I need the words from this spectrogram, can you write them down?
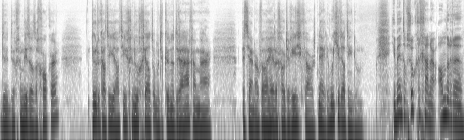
de, de gemiddelde gokker. Natuurlijk had hij, had hij genoeg geld om het te kunnen dragen, maar het zijn ook wel hele grote risico's. Nee, dan moet je dat niet doen. Je bent op zoek gegaan naar andere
